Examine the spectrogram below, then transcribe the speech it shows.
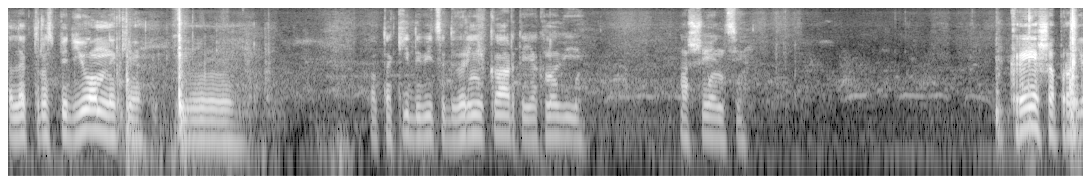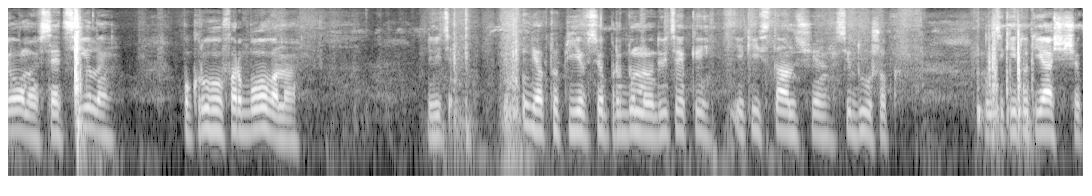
електроспідйомники. Отакі, дивіться, дверні карти, як нові машинці. Криша, пройоми, все ціле. По кругу фарбовано. Дивіться, як тут є все придумано. Дивіться, який, який стан ще сідушок. Дивіться, який тут ящичок.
